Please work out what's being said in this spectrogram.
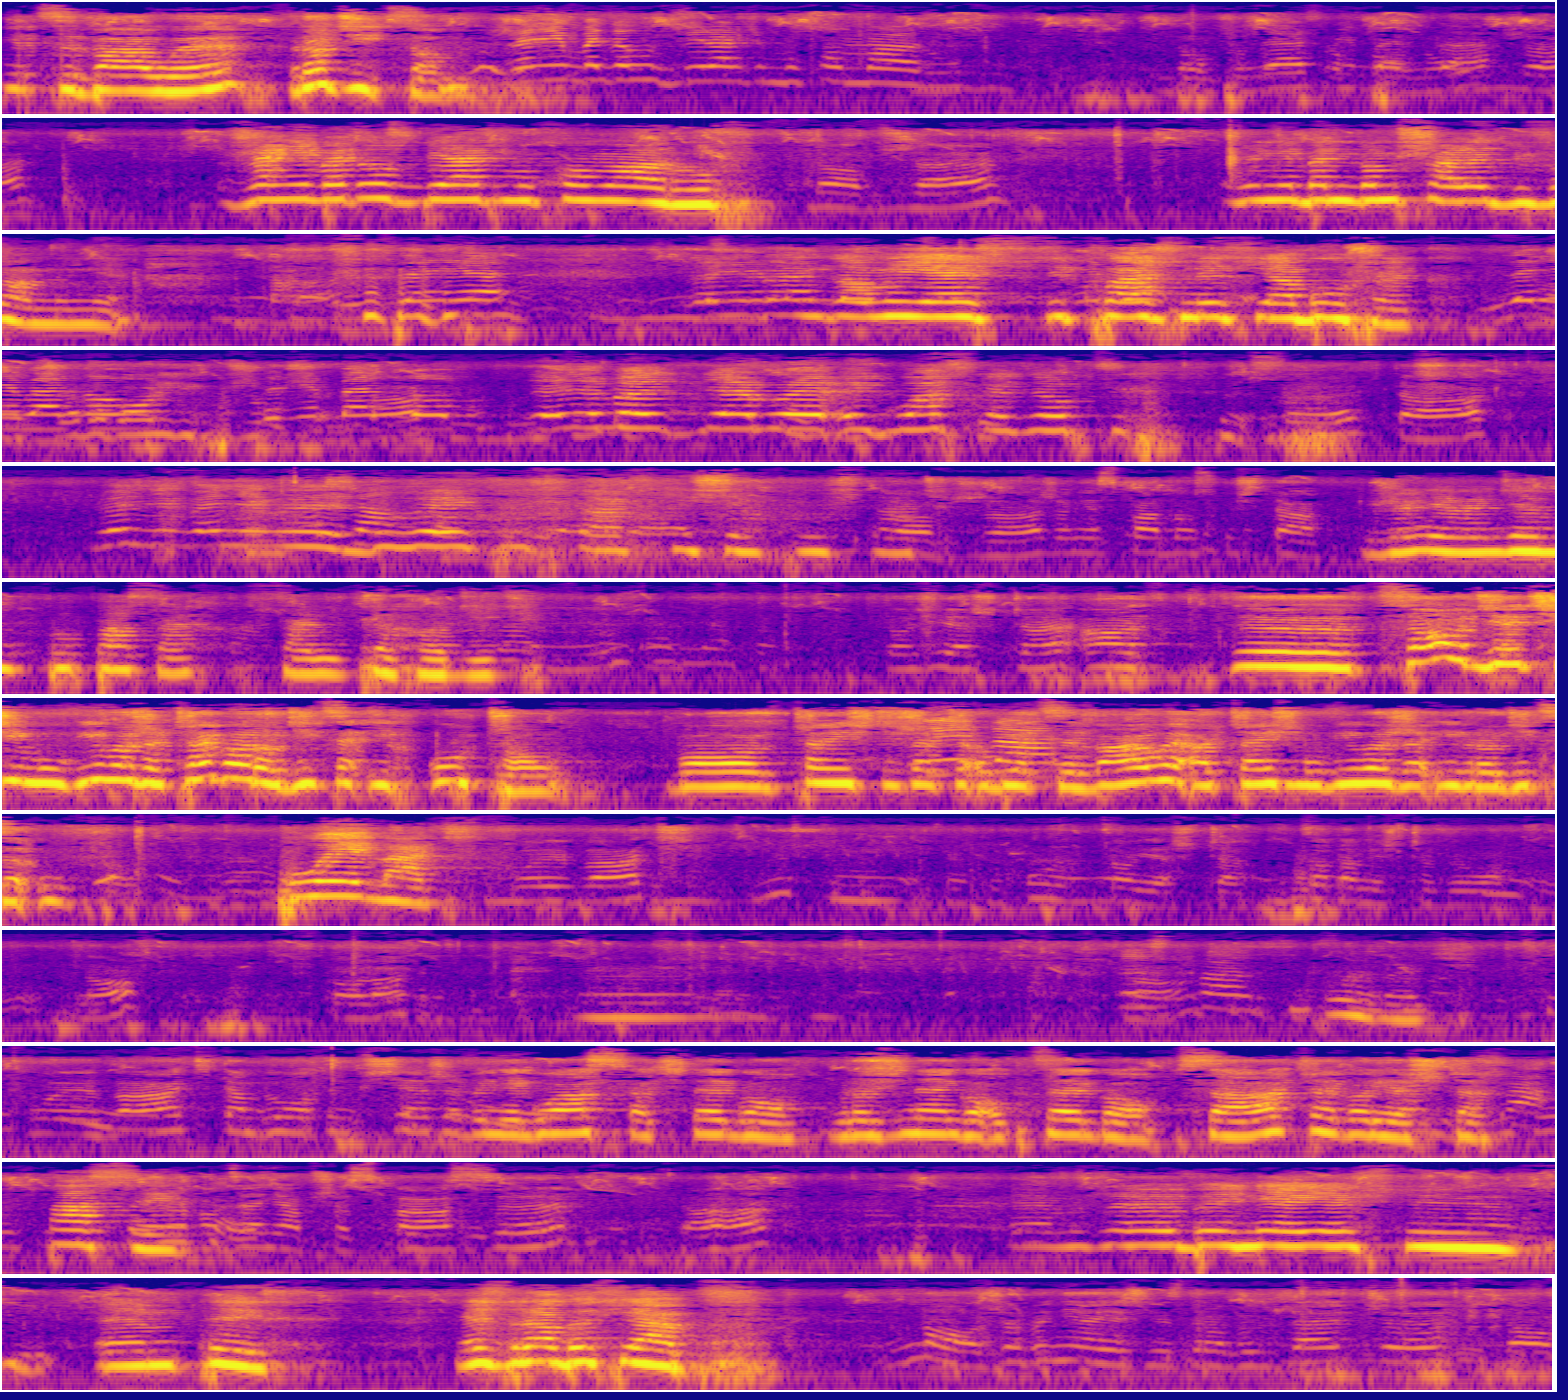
obiecywały rodzicom. Że nie będą zbierać muchomarów. Teraz nie będę. Że nie będą zbierać mu komarów. Dobrze. Że nie będą szaleć we mnie. Że nie, że nie będą, Będą jeść kwaśnych jabłuszek. że nie będą, że nie tak? będą, Że nie będziemy głaskać obcych Słów, tak. że nie długiej huśtawki się huśtać. Dobrze, że nie spadną z huśtawki. Że nie będziemy po pasach sami przechodzić. Ktoś jeszcze? A Y, Co dzieci mówiły, że czego rodzice ich uczą? Bo część rzeczy obiecywały, a część mówiły, że ich rodzice uczą. Pływać. pływać. Co jeszcze? Co tam jeszcze było? No? W szkole? Pływać. Pływać. Tam było tym psie, żeby nie głaskać tego groźnego, obcego psa. Czego jeszcze? Pasy. chodzenia przez pasy. Tak? Em, Żeby nie jeść em, tych niezdrowych jabłek. No, żeby nie jeść niezdrowych rzeczy. Dobrze.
